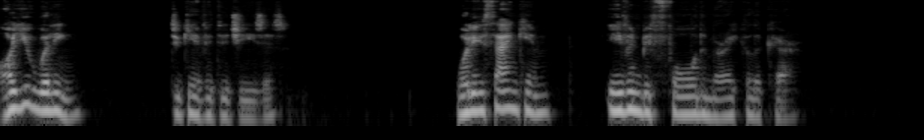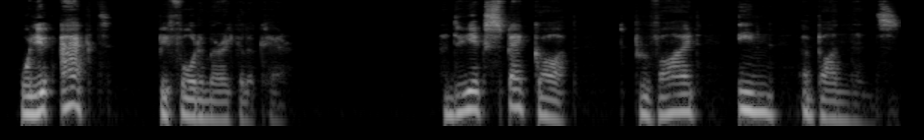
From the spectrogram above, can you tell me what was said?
Are you willing to give it to Jesus? Will you thank Him even before the miracle occur? Will you act before the miracle occur? And do you expect God to provide in abundance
